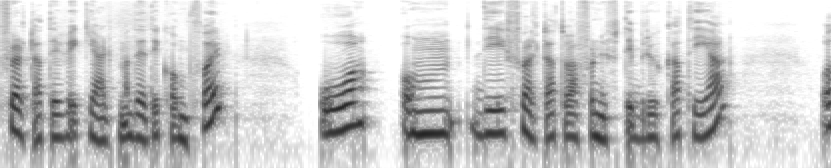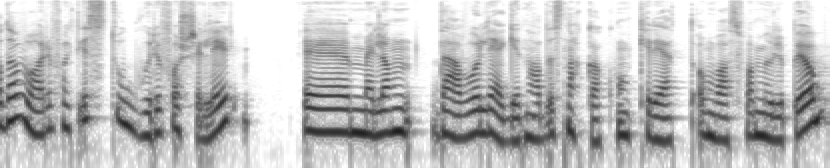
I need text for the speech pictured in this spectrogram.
følte at de fikk hjelp med det de kom for, og om de følte at det var fornuftig bruk av tida. Og da var det faktisk store forskjeller eh, mellom der hvor legen hadde snakka konkret om hva som var mulig på jobb,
